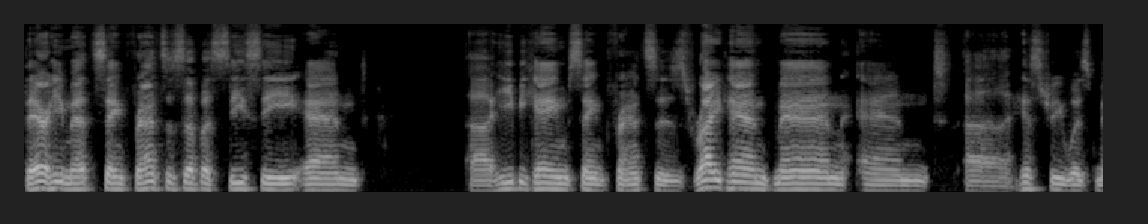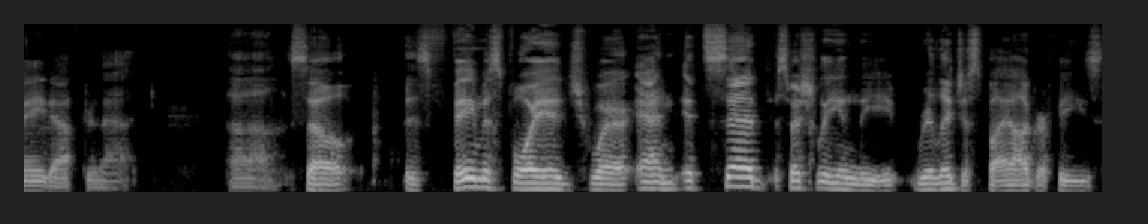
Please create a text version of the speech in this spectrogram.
there he met St. Francis of Assisi and uh, he became St. Francis' right-hand man, and uh, history was made after that. Uh, so this famous voyage where, and it's said, especially in the religious biographies,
